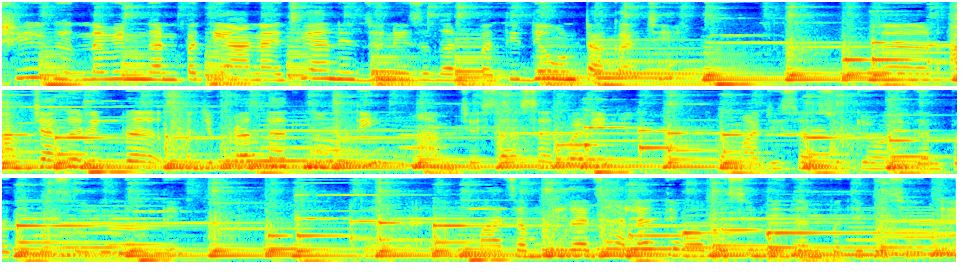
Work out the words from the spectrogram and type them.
अशी नवीन गणपती आणायची आणि जुनीच गणपती देऊन टाकायची. तर आमच्या घरी प्र म्हणजे प्रथाच नव्हती आमच्या सासरवाडी. माझी सासू केव्हा गणपती बसवले होते तर माझा मुलगा झाला तेव्हापासून मी गणपती बसवते.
